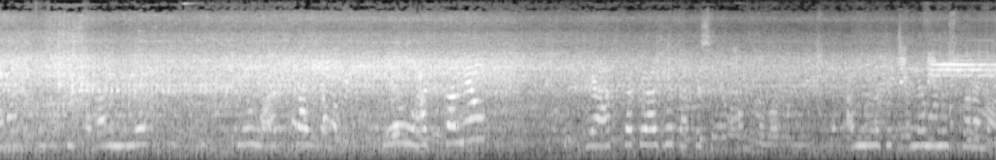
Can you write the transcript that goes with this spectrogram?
আমার সবাই মিলে। কেউ আটকালতে হবে কেউ আটকালেও যে আটকাতে আসবে তাকে সেরকম জবাব। আপনারা তো ছেলে মানুষ করা মা।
